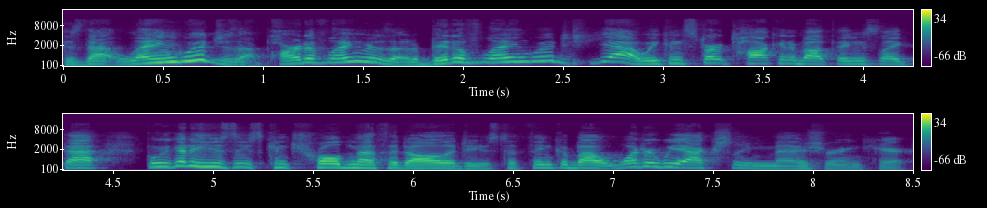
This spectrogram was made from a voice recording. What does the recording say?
Is that language? Is that part of language? Is that a bit of language? Yeah, we can start talking about things like that, but we've got to use these controlled methodologies to think about what are we actually measuring here?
